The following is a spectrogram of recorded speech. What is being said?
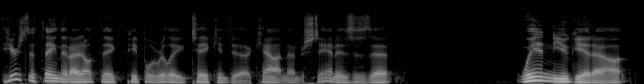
here's the thing that I don't think people really take into account and understand is is that when you get out,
